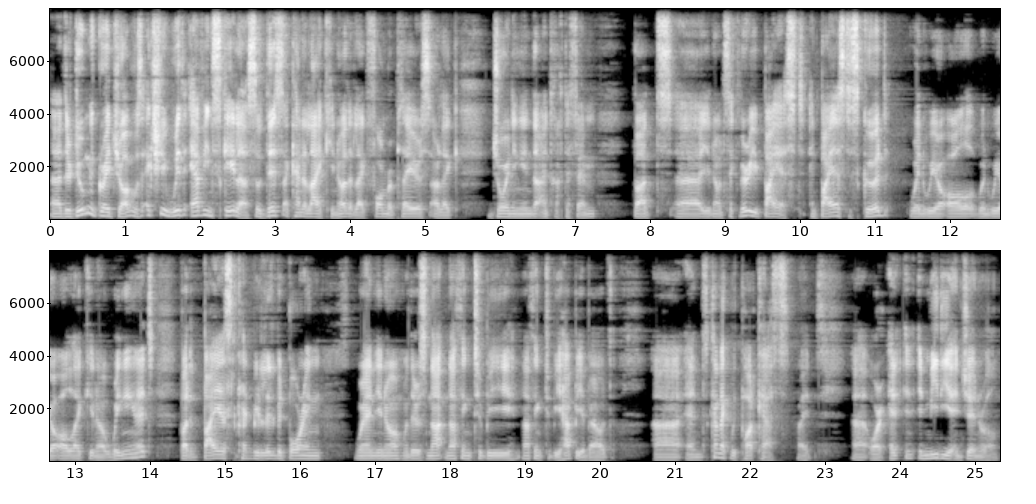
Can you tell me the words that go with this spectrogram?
Uh, they're doing a great job. It was actually with Erwin Skeler. So this I kind of like, you know, that like former players are like joining in the Eintracht FM. But, uh, you know, it's like very biased and biased is good when we are all, when we are all like, you know, winging it. But biased can be a little bit boring when, you know, when there's not nothing to be, nothing to be happy about. Uh, and it's kind of like with podcasts, right? Uh, or in, in media in general.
